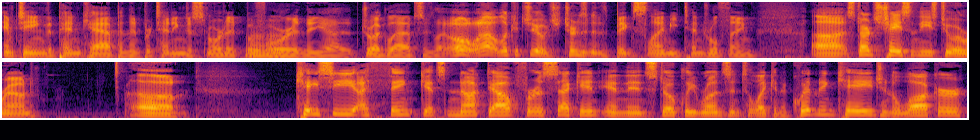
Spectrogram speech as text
emptying the pen cap and then pretending to snort it before in the uh, drug lab. So she's like, oh, wow, look at you. And she turns into this big slimy tendril thing. Uh, starts chasing these two around. Um, Casey, I think, gets knocked out for a second, and then Stokely runs into like an equipment cage in a locker.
